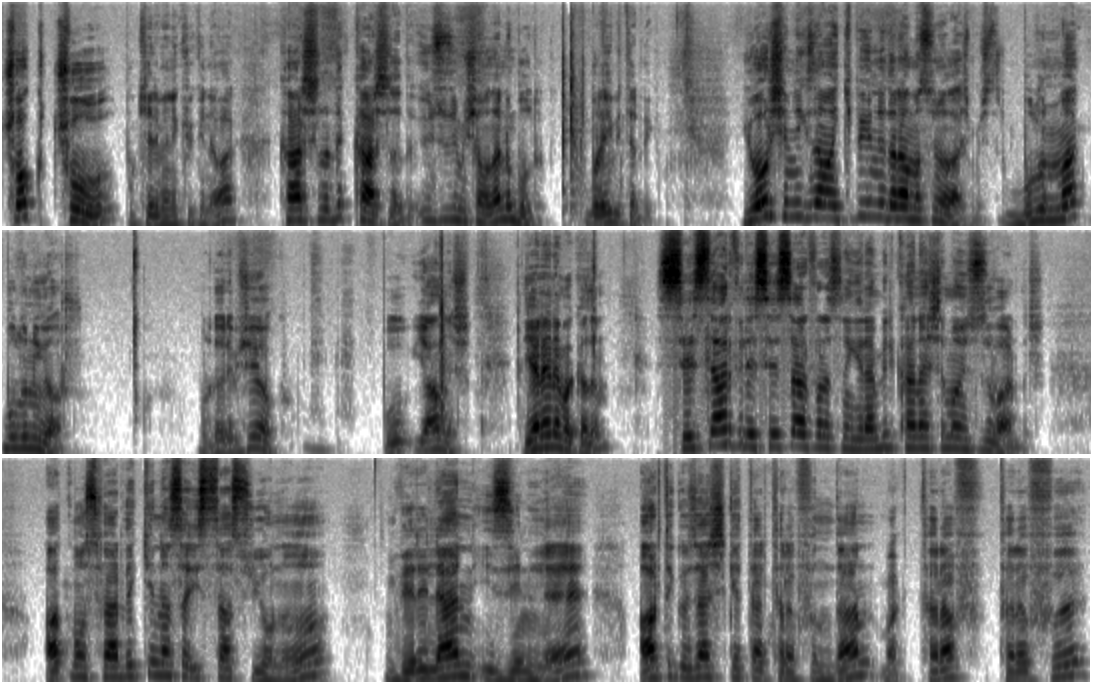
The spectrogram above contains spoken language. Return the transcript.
çok çoğu bu kelimenin kökünde var. Karşıladık karşıladı. Ünsüz yumuşamalarını bulduk. Burayı bitirdik. Yor şimdiki zaman kipi ünlü daralmasına yol açmıştır. Bulunmak bulunuyor. Burada öyle bir şey yok. Bu yanlış. Diğerlerine bakalım. Sesli harf ile sesli harf arasına giren bir kaynaştırma ünsüzü vardır. Atmosferdeki NASA istasyonu verilen izinle artık özel şirketler tarafından bak taraf tarafı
